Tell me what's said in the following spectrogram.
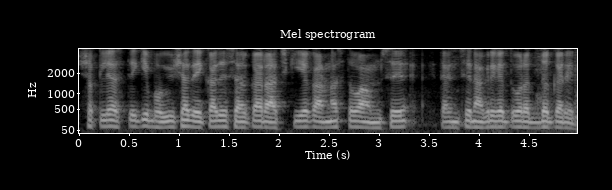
शकले असते की भविष्यात एखादे सरकार राजकीय कारणास्तव आमचे त्यांचे नागरिकत्व रद्द करेल.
